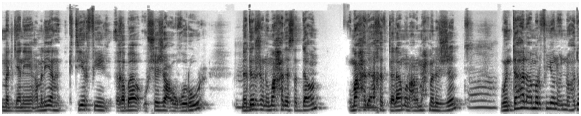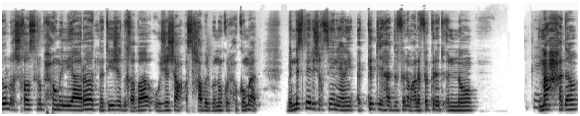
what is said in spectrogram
يعني عمليا كتير في غباء وشجع وغرور لدرجة إنه ما حدا صدقهم وما حدا أخذ كلامهم على محمل الجد آه. وانتهى الأمر فيهم إنه هدول الأشخاص ربحوا مليارات نتيجة غباء وجشع أصحاب البنوك والحكومات. بالنسبة لي شخصيا يعني اكد لي هذا الفيلم على فكرة إنه ما حدا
